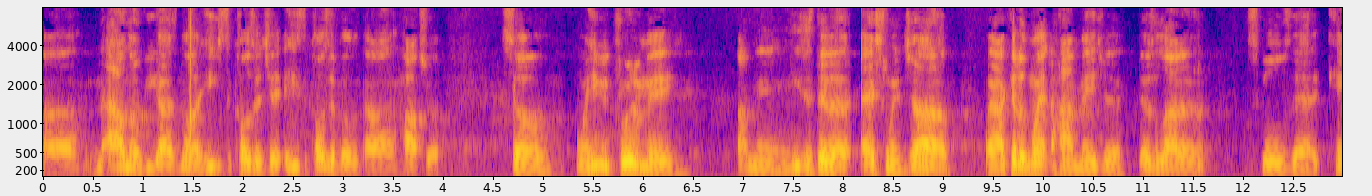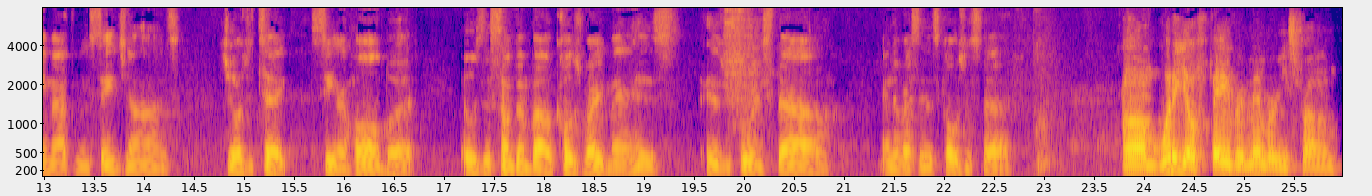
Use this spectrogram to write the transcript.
Uh, I don't know if you guys know it. He's the coach at J, he's the coach at uh, Hofstra. So when he recruited me, I mean, he just did an excellent job. Like I could have went high major. There's a lot of schools that came after me, St. John's, Georgia Tech, Seton Hall, but it was just something about Coach Wright, man. His his recruiting style and the rest of his coaching staff. Um, what are your favorite memories from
